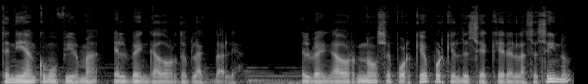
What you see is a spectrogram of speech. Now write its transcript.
tenían como firma El Vengador de Black Dahlia. El Vengador no sé por qué, porque él decía que era el asesino,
